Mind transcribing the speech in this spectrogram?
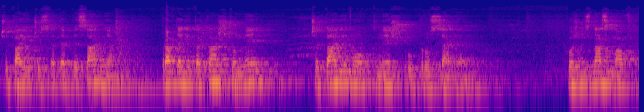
читаючи святе Писання, правда є така, що ми читаємо книжку про себе. Кожен з нас мав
